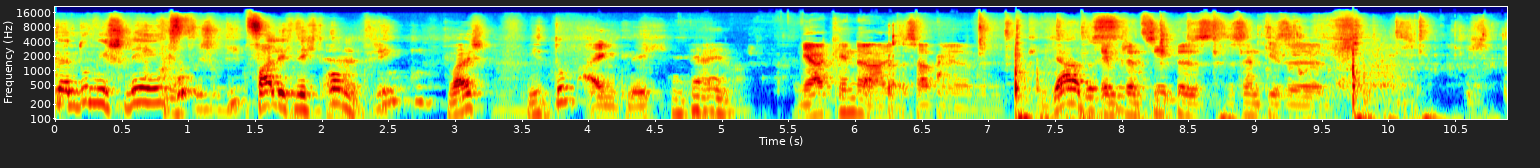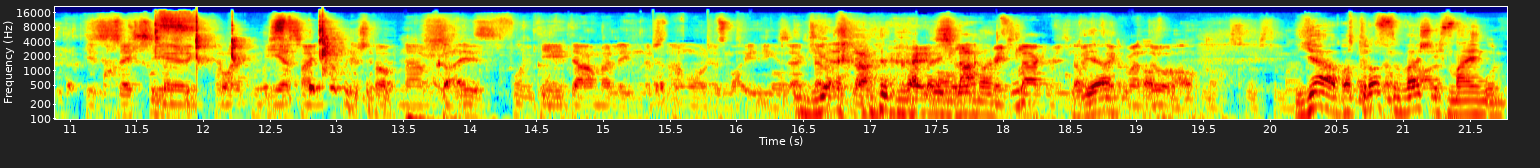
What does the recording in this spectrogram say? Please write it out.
wenn du mich schlägst, falle ich nicht um. Trinken. Weißt, wie dumm eigentlich. Ja, Kinder halt, das hatten wir. Ja, das Im Prinzip ist, sind diese, diese 60-jährigen Kanaken, die erst einen abgestochen haben, Geil, sind voll die damaligen Snowboard irgendwie, die gesagt haben, schlag mich, schlag mich, schlag mich, schlag mich, Ja. wir so. auch noch das nächste Mal. Ja, aber trotzdem, weißt du, ich meine,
